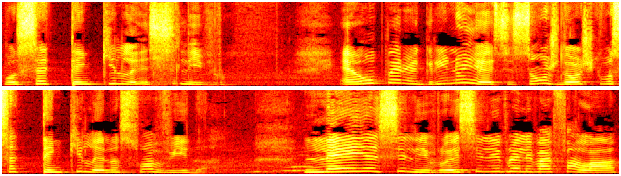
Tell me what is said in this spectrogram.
você tem que ler esse livro. É o Peregrino e esse são os dois que você tem que ler na sua vida. Leia esse livro. Esse livro ele vai falar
